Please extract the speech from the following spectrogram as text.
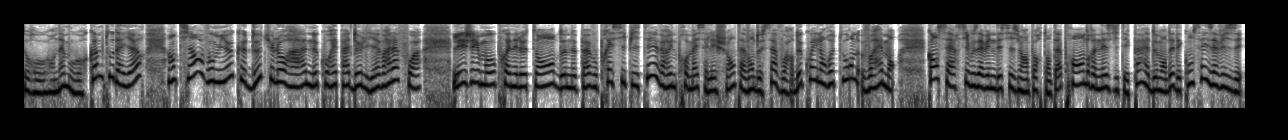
Taureau, en amour, comme tout d'ailleurs, un tien vaut mieux que deux tu l'auras. Ne courez pas deux lièvres à la fois. Les gémeaux, prenez le temps de ne pas vous précipiter vers une promesse alléchante avant de savoir de quoi il en retourne vraiment. Cancer, si vous avez une décision importante à prendre, n'hésitez pas à demander des conseils avisés.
